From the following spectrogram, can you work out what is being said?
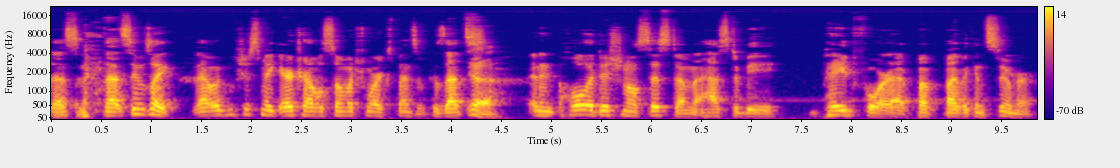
That's happening. that seems like that would just make air travel so much more expensive because that's yeah, an whole additional system that has to be paid for at, bu- by the consumer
